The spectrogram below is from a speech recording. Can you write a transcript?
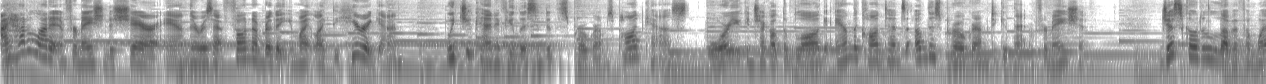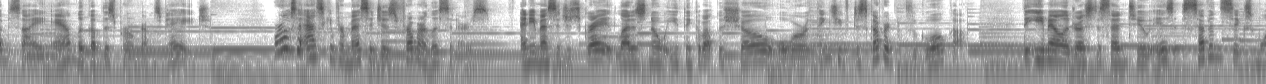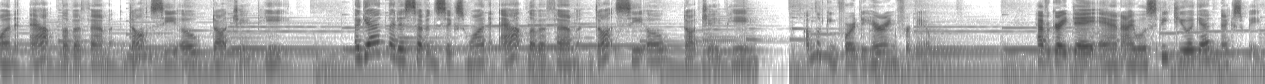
I had a lot of information to share, and there was that phone number that you might like to hear again which you can if you listen to this program's podcast, or you can check out the blog and the contents of this program to get that information. Just go to the Love FM website and look up this program's page. We're also asking for messages from our listeners. Any message is great. Let us know what you think about the show or things you've discovered in Fukuoka. The email address to send to is 761 at lovefm.co.jp. Again, that is 761 at lovefm.co.jp. I'm looking forward to hearing from you. Have a great day, and I will speak to you again next week.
